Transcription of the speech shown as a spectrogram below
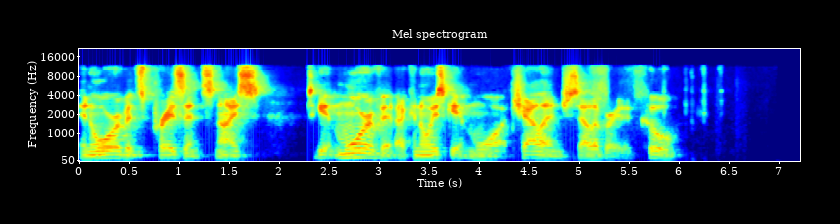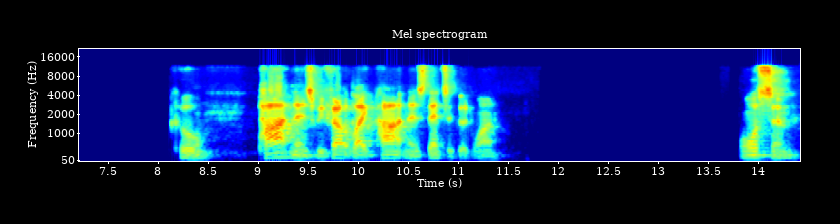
in awe of its presence. Nice. To get more of it, I can always get more. Challenge, celebrated. Cool. Cool. Partners, we felt like partners. That's a good one. Awesome.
